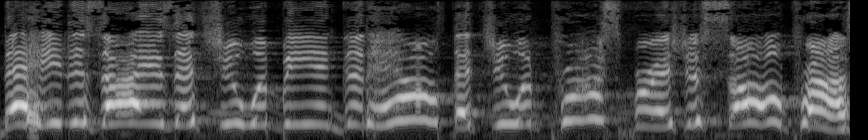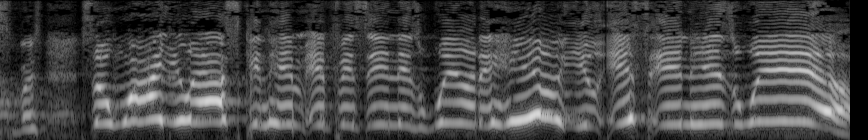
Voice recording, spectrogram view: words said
that he desires that you would be in good health, that you would prosper as your soul prospers. So why are you asking him if it's in his will to heal you? It's in his will.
